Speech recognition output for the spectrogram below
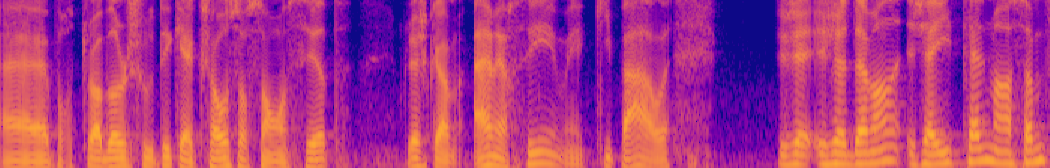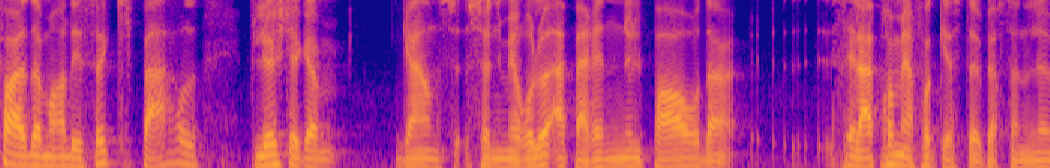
euh, pour troubleshooter quelque chose sur son site. Puis là, je suis comme, ah, merci, mais qui parle? Je, je demande, j'ai tellement ça me faire demander ça, qui parle. Puis là, j'étais comme, regarde, ce, ce numéro-là apparaît de nulle part dans, c'est la première fois que cette personne-là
